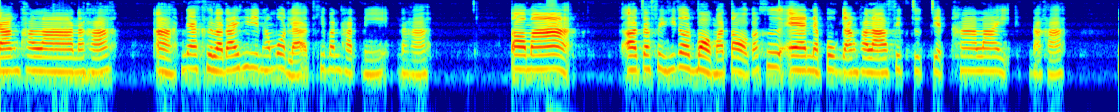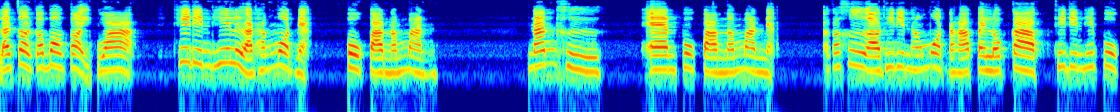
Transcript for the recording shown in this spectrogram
ยางพารานะคะอะเนี่ยคือเราได้ที่ดินทั้งหมดแล้วที่บรรทัดนี้นะคะต่อมาอาจากสิ่งที่โจทย์บอกมาต่อก็คือแอนเนี่ยปลูกยางพารา10.75ไร่นะคะ และโจทย์ก็บอกต่ออีกว่า ที่ดินที่เหลือทั้งหมดเนี่ยปลูกปาล์มน้ำมัน นั่นคือแอนปลูกปาล์มน้ำมันเนี่ย ก็คือเอาที่ดินทั้งหมดนะคะ ไปลบกับที่ดินที่ปลูก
